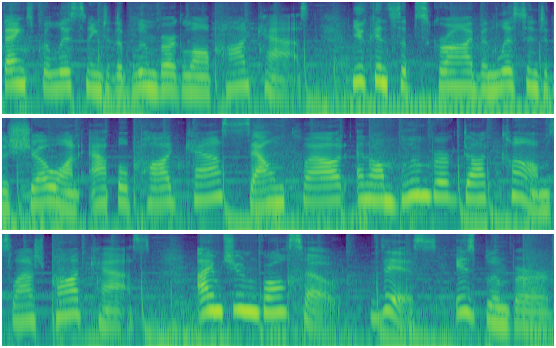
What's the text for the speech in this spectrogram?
Thanks for listening to the Bloomberg Law Podcast. You can subscribe and listen to the show on Apple Podcasts, SoundCloud, and on Bloomberg.com slash podcast. I'm June Grosso. This is Bloomberg.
